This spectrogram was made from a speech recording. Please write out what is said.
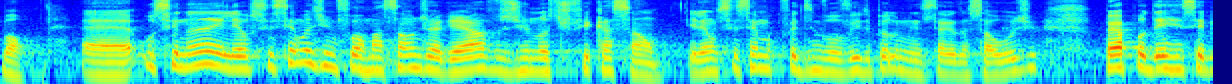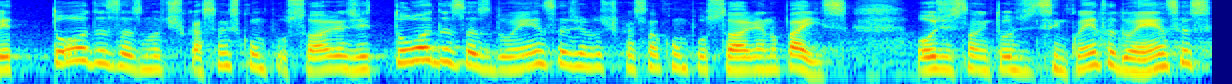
Bom, é, o SINAM ele é o Sistema de Informação de Agravos de Notificação. Ele é um sistema que foi desenvolvido pelo Ministério da Saúde para poder receber todas as notificações compulsórias de todas as doenças de notificação compulsória no país. Hoje são em torno de 50 doenças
